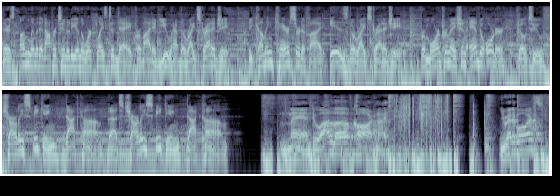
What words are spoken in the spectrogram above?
There's unlimited opportunity in the workplace today, provided you have the right strategy. Becoming CARE certified is the right strategy. For more information and to order, go to charliespeaking.com. That's charliespeaking.com. Man, do I love card night. You ready, boys?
